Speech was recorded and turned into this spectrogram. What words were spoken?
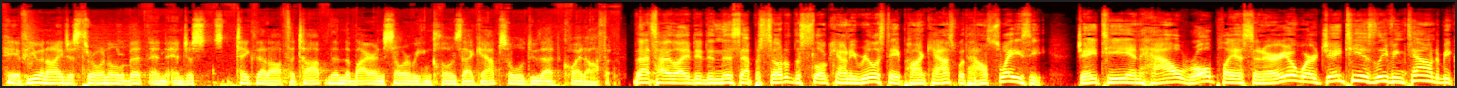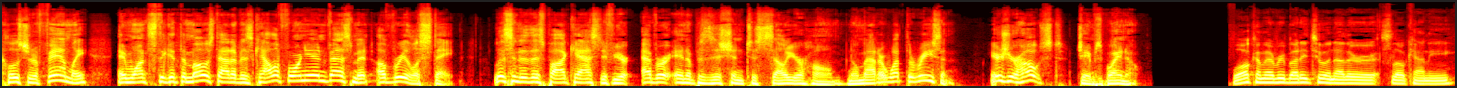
hey, if you and I just throw in a little bit and, and just take that off the top, then the buyer and seller we can close that gap. So we'll do that quite often. That's highlighted in this episode of the SLO County Real Estate Podcast with Hal Sweasey. JT and Hal role play a scenario where JT is leaving town to be closer to family and wants to get the most out of his California investment of real estate. Listen to this podcast if you're ever in a position to sell your home, no matter what the reason. Here's your host, James Bueno. Welcome, everybody, to another SLO County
